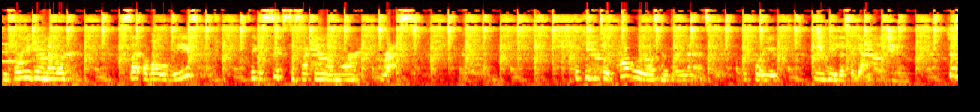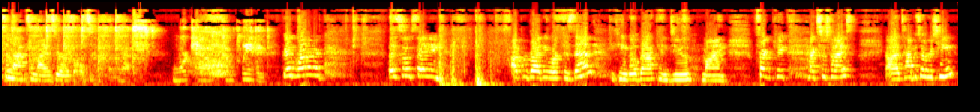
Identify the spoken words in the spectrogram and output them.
before you do another set of all of these, take a 60 second or more rest. But keep it to probably less than three minutes before you redo this again, Two, just to maximize your results. rest. Workout completed. Good work. That's so exciting. Upper body work is done. You can go back and do my front kick exercise, uh, Tabata routine.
